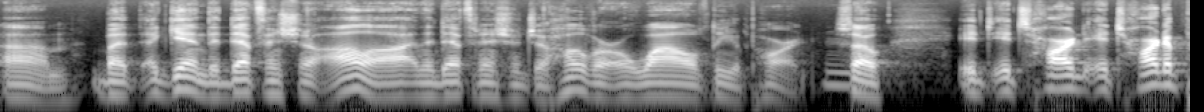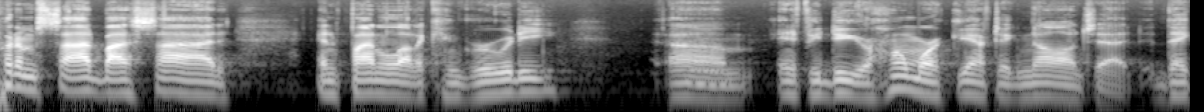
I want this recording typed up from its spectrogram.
Um, but again, the definition of Allah and the definition of Jehovah are wildly apart. Hmm. So it, it's hard. It's hard to put them side by side and find a lot of congruity. Um, And if you do your homework, you have to acknowledge that they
